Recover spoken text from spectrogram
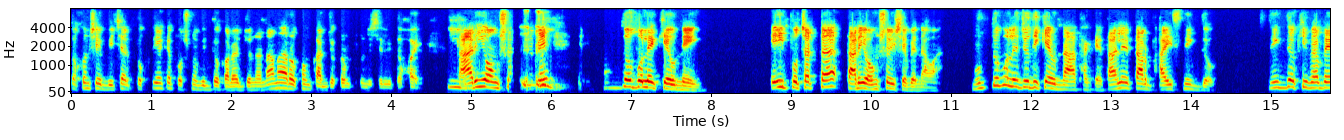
তখন সেই বিচার প্রক্রিয়াকে প্রশ্নবিদ্ধ করার জন্য নানা রকম কার্যক্রম পরিচালিত হয়। তারই অংশ হিসেবে মুগ্ধ বলে কেউ নেই। এই প্রচারটা তারই অংশ হিসেবে নেওয়া। মুগ্ধ বলে যদি কেউ না থাকে তাহলে তার ভাই স্নিগ্ধ। স্নিগ্ধ কীভাবে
